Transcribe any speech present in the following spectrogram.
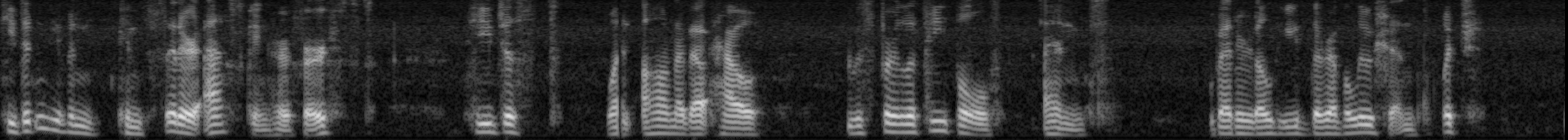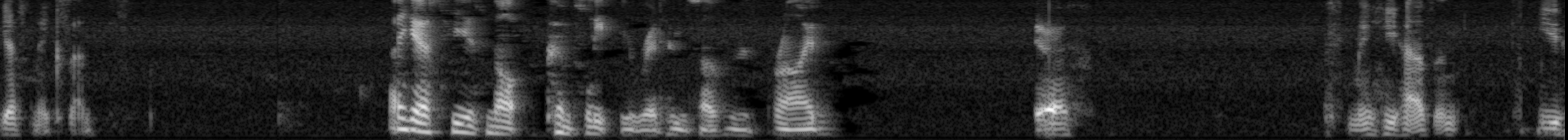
He didn't even consider asking her first. He just went on about how it was for the people and better to lead the revolution, which, yes, makes sense. I guess he has not completely rid himself of his pride. Yeah. Trust me, he hasn't. He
